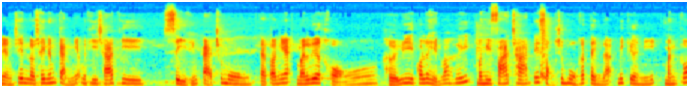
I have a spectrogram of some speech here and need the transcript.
อย่างเช่นเราใช้น้ำกันเนี้ยบางทีชาร์จที4-8 ชั่วโมง แต่ตอนเนี้ยมาเลือกของเฮอร์รี่เพราะเราเห็นว่าเฮ้ยมันมีฟ้าชาร์จได้ 2 ชั่วโมงก็เต็มแล้ว ไม่เกินนี้มันก็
